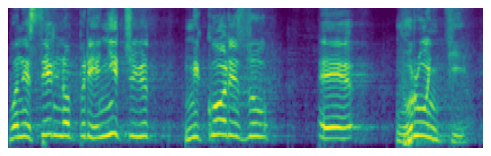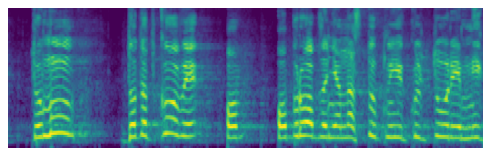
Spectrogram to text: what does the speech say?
вони сильно пригнічують мікоризу е, в ґрунті. Тому додаткове оброблення наступної культури мі-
